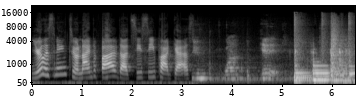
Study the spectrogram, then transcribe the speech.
You're listening to a 9to5.cc podcast. Two, one, hit it.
